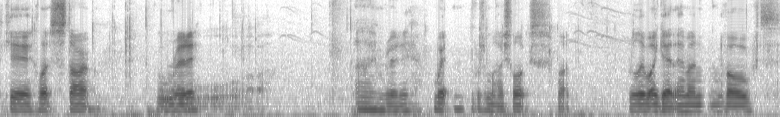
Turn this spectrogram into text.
Okay, let's start. I'm ready. I'm ready. Wait, for some matchlocks, but really want to get them involved.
